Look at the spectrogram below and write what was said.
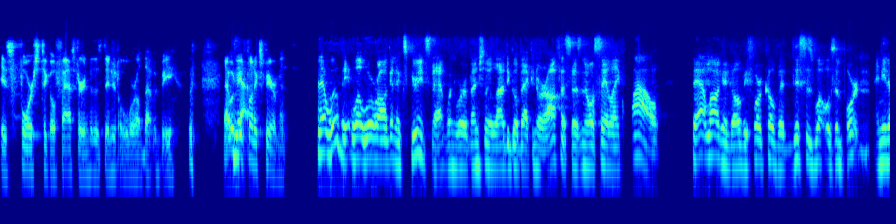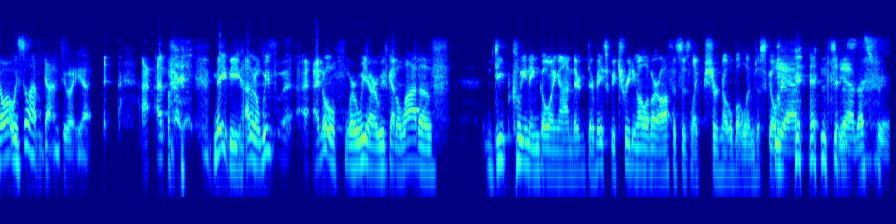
is forced to go faster into this digital world. That would be that would be a fun experiment. That will be. Well, we're all going to experience that when we're eventually allowed to go back into our offices, and we'll say like, "Wow, that long ago, before COVID, this is what was important." And you know what? We still haven't gotten to it yet. I, I, maybe I don't know. We've I know where we are. We've got a lot of deep cleaning going on. They're they're basically treating all of our offices like Chernobyl and just going. Yeah, just yeah, that's true.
